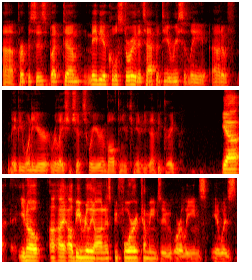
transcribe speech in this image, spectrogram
uh, purposes, but um, maybe a cool story that's happened to you recently out of maybe one of your relationships where you're involved in your community. That'd be great. Yeah, you know, I, I'll be really honest. Before coming to Orleans, it was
